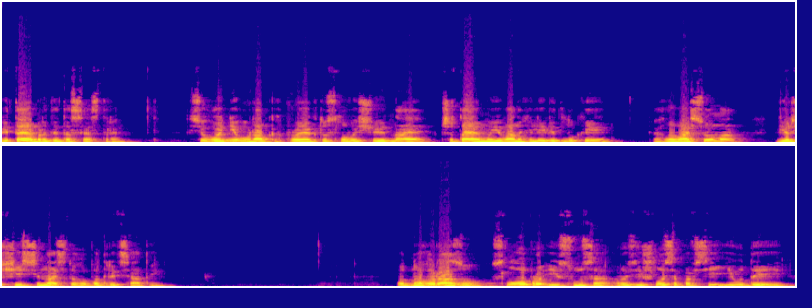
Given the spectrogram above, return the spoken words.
Вітаю, брати та сестри! Сьогодні у рамках проєкту Слово, що єднає читаємо Євангеліє від Луки, глава 7, вірші 17 по 30. Одного разу слово про Ісуса розійшлося по всій Іудеї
